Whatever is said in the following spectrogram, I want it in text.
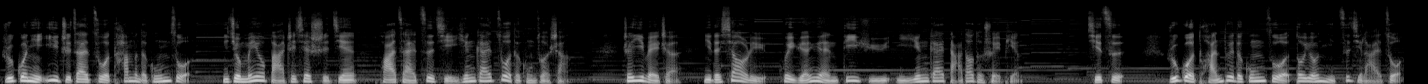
如果你一直在做他们的工作，你就没有把这些时间花在自己应该做的工作上，这意味着你的效率会远远低于你应该达到的水平。其次，如果团队的工作都由你自己来做，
